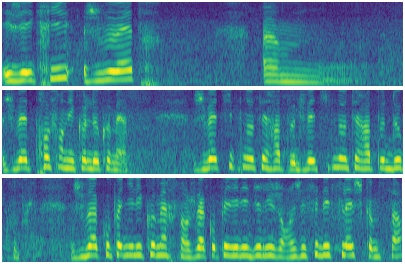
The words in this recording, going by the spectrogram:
Et j'ai écrit je veux être, euh, je veux être prof en école de commerce je vais être hypnothérapeute, je vais être hypnothérapeute de couple, je vais accompagner les commerçants, je vais accompagner les dirigeants. J'ai fait des flèches comme ça.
